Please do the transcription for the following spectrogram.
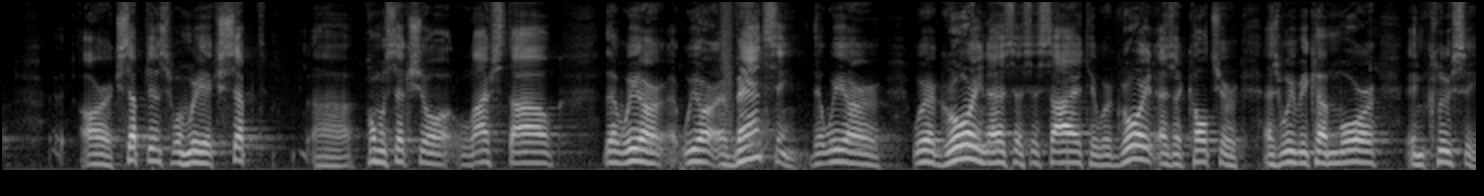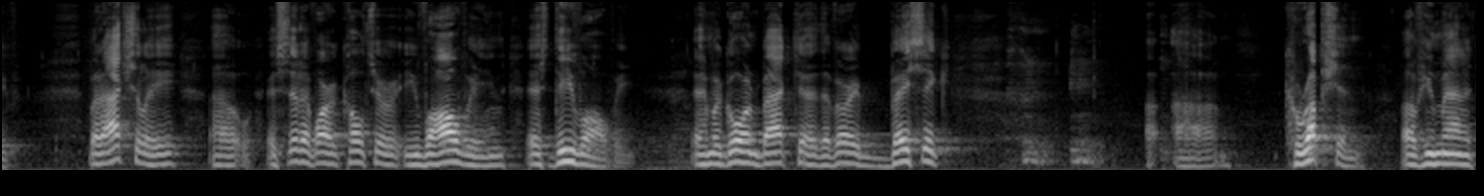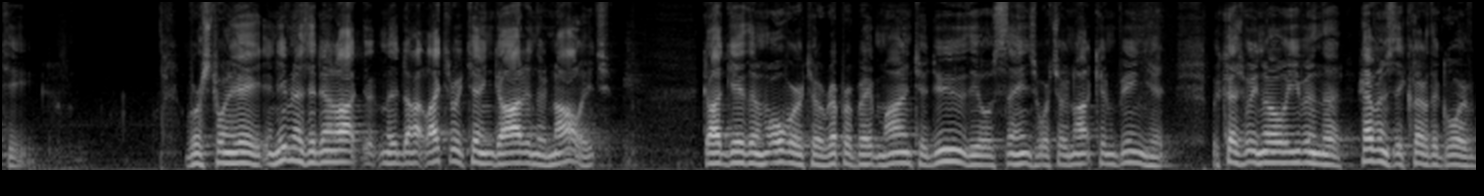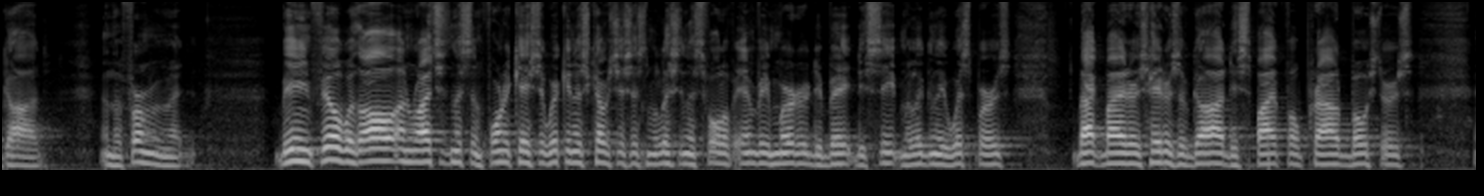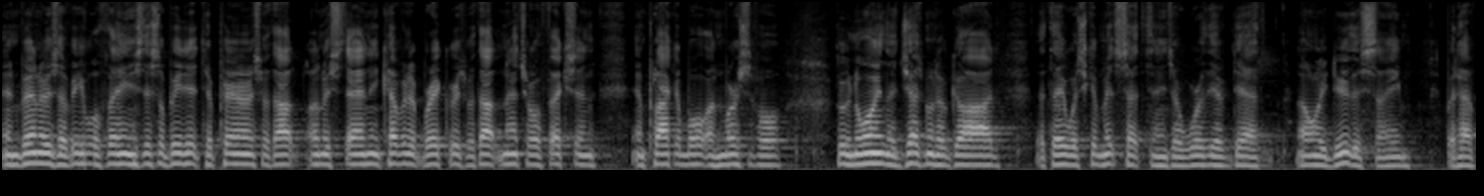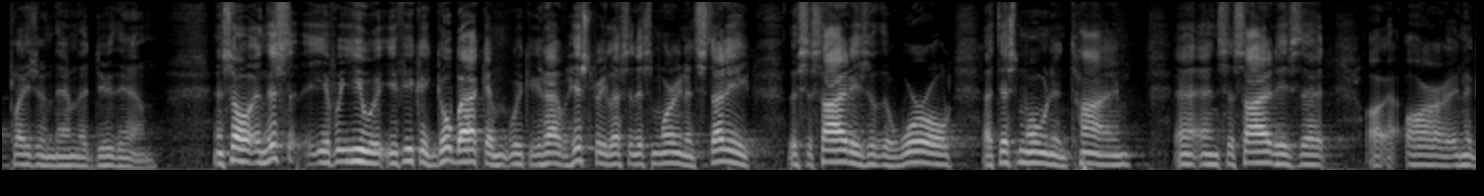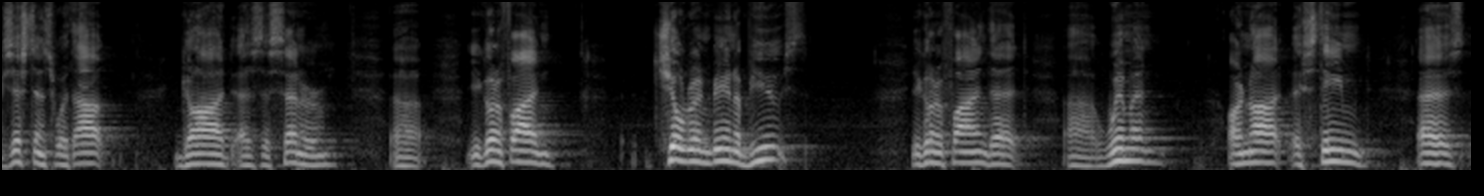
our acceptance, when we accept uh, homosexual lifestyle, that we are, we are advancing, that we are, we're growing as a society, we're growing as a culture as we become more inclusive. But actually, uh, instead of our culture evolving, it's devolving. And we're going back to the very basic uh, uh, corruption of humanity. Verse 28 And even as they did not, did not like to retain God in their knowledge, God gave them over to a reprobate mind to do those things which are not convenient, because we know even the heavens declare the glory of God, and the firmament being filled with all unrighteousness and fornication, wickedness, covetousness, maliciousness, full of envy, murder, debate, deceit, malignity, whispers, backbiters, haters of God, despiteful, proud, boasters, inventors of evil things, disobedient to parents, without understanding, covenant breakers, without natural affection, implacable, unmerciful, who knowing the judgment of God, that they which commit such things are worthy of death, not only do the same, but have pleasure in them that do them. And so, in this, if we, you if you could go back and we could have a history lesson this morning and study the societies of the world at this moment in time, and, and societies that are, are, in existence without God as the center, uh, you're going to find children being abused. You're going to find that uh, women are not esteemed as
